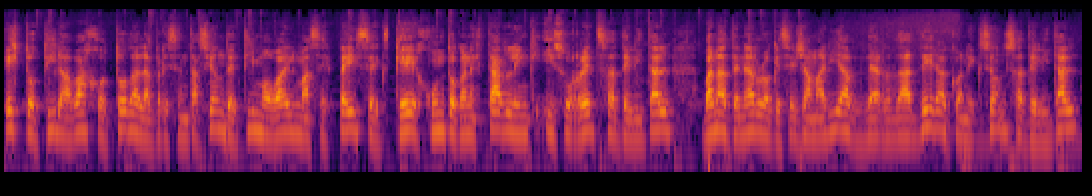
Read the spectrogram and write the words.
esto tira abajo toda la presentación de T-Mobile más SpaceX, que junto con Starlink y su red satelital van a tener lo que se llamaría verdadera conexión satelital.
